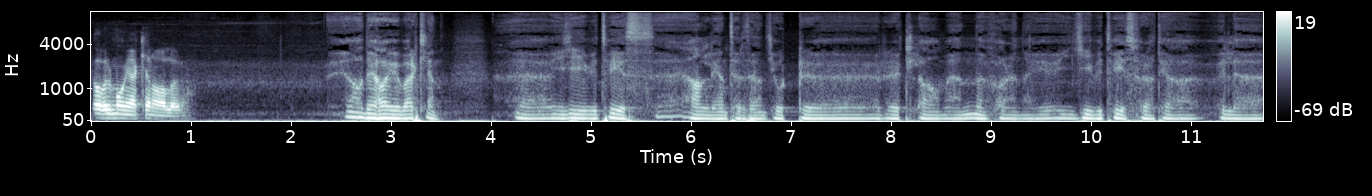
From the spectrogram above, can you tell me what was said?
du har väl många kanaler? Ja, det har jag ju verkligen. Uh, givetvis eh, anledningen till att jag inte gjort eh, reklam ännu för den är ju givetvis för att jag ville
